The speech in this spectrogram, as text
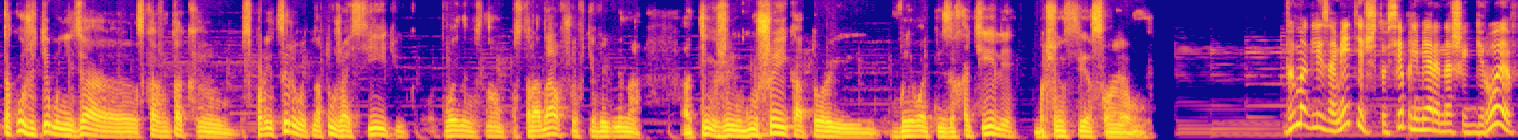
такую же тему нельзя, скажем так, э, спроецировать на ту же Осетию, войны в основном пострадавшую в те времена от тех же ингушей, которые воевать не захотели в большинстве своем. Вы могли заметить, что все примеры наших героев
